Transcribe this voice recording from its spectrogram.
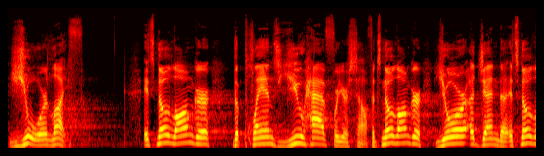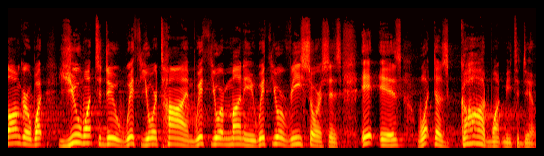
your life. It's no longer the plans you have for yourself. It's no longer your agenda. It's no longer what you want to do with your time, with your money, with your resources. It is what does God want me to do?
